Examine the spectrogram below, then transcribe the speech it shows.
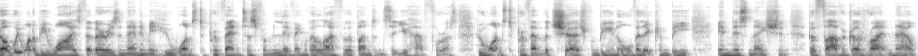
God, we want to be wise that there is an enemy who wants to prevent us from living the life of abundance that you have for us, who wants to prevent the church from being all that it can be in this nation. But Father God, right now,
